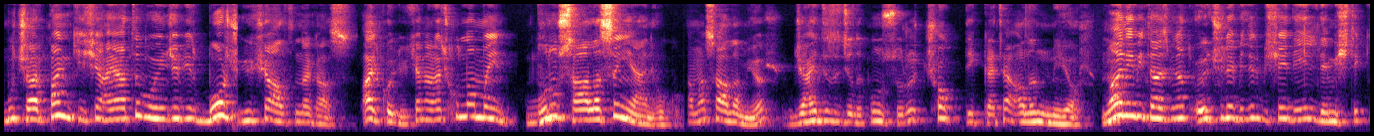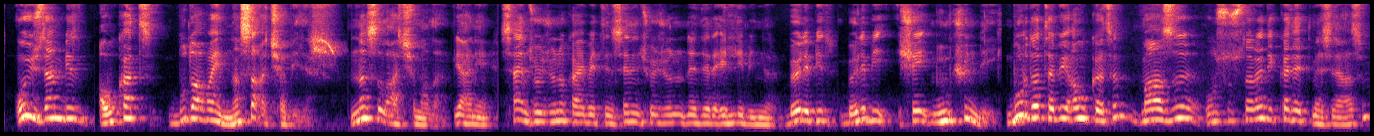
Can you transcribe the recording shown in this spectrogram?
Bu çarpan kişi hayatı boyunca bir borç yükü altında kalsın. Alkollüyken araç kullanmayın. Bunu sağlasın yani hukuk. Ama sağlamıyor. Caydırıcılık unsuru çok dikkate alınmıyor. Manevi tazminat ölçülebilir bir şey değil demiştik. O yüzden bir avukat bu davayı nasıl açabilir? Nasıl açmalı? Yani sen çocuğunu kaybettin, senin çocuğun nedeni 50 bin lira. Böyle bir böyle bir şey mümkün değil. Burada tabii avukatın bazı hususlara dikkat etmesi lazım.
